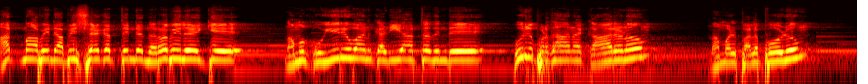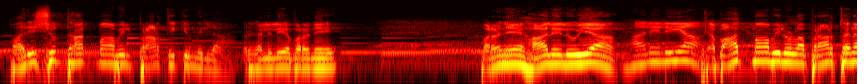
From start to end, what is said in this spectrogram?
ആത്മാവിന്റെ അഭിഷേകത്തിന്റെ നിറവിലേക്ക് നമുക്ക് ഉയരുവാൻ കഴിയാത്തതിന്റെ ഒരു പ്രധാന കാരണം നമ്മൾ പലപ്പോഴും പരിശുദ്ധാത്മാവിൽ പ്രാർത്ഥിക്കുന്നില്ല. ഒരു ഹലിലേ പറഞ്ഞേ. പറഞ്ഞേ ഹാലലൂയ. അപ്പൊ ആത്മാവിലുള്ള പ്രാർത്ഥന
